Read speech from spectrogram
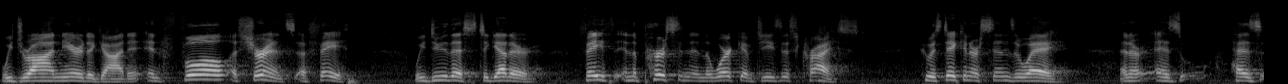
We draw near to God in full assurance of faith we do this together. Faith in the person and the work of Jesus Christ, who has taken our sins away and has, has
